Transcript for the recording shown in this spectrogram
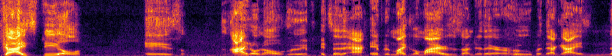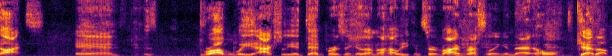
Guy Steele is, I don't know if it's a if Michael Myers is under there or who, but that guy is nuts and probably actually a dead person because I don't know how he can survive wrestling in that whole get up.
